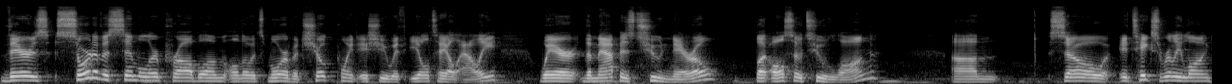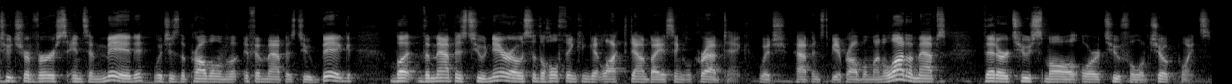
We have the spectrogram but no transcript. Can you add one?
there's sort of a similar problem although it's more of a choke point issue with Eeltail Alley where the map is too narrow but also too long. Um, so it takes really long to traverse into mid, which is the problem if a map is too big, but the map is too narrow, so the whole thing can get locked down by a single crab tank, which happens to be a problem on a lot of the maps that are too small or too full of choke points.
